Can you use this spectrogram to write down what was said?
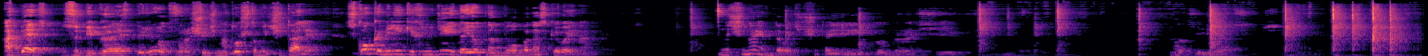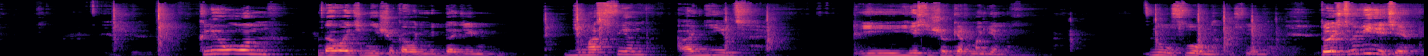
опять забегая вперед в расчете на то, что мы читали, сколько великих людей дает нам Пелопонесская война? Начинаем, давайте считать. Клеон, давайте мы еще кого-нибудь дадим. Демосфен, Агит и есть еще Гермоген. Ну, условно, условно. То есть вы видите,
